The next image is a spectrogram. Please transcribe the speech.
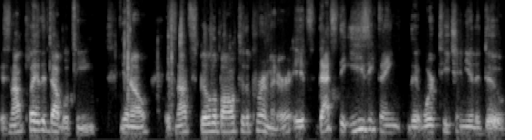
It's not play the double team. You know, it's not spill the ball to the perimeter. It's that's the easy thing that we're teaching you to do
